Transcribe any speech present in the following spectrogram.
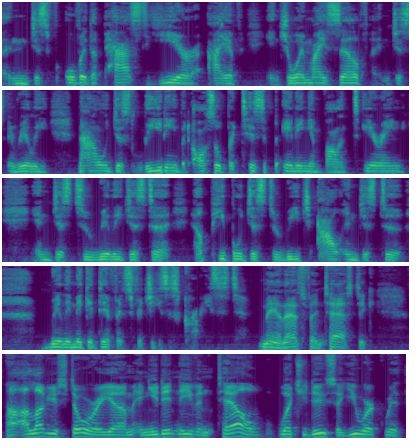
and just over the past year, I have enjoyed myself and just and really not only just leading, but also participating and volunteering and just to really just to help people just to reach out and just to really make a difference for Jesus Christ. Man, that's fantastic. Uh, I love your story. Um, and you didn't even tell what you do. So you work with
